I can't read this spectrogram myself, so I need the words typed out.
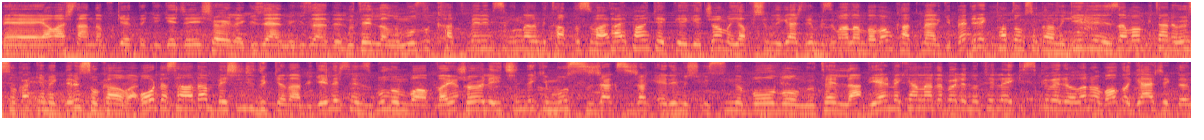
Ve yavaştan da Phuket'teki geceyi şöyle güzel mi güzeldir. Nutellalı, muzlu, katmerimsi bunların bir tatlısı var. Thai pancake diye geçiyor ama yapışımlı gerçekten bizim anam babam katmer gibi. Direkt Patong sokağına girdiğiniz zaman bir tane öyle sokak yemekleri sokağı var. Orada sağdan 5. dükkan abi. Gelirseniz bulun bu ablayı. Şöyle içindeki muz sıcak sıcak erimiş. Üstünde bol bol Nutella. Diğer mekanlarda böyle Nutella iki sıkı veriyorlar ama bu abla gerçekten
